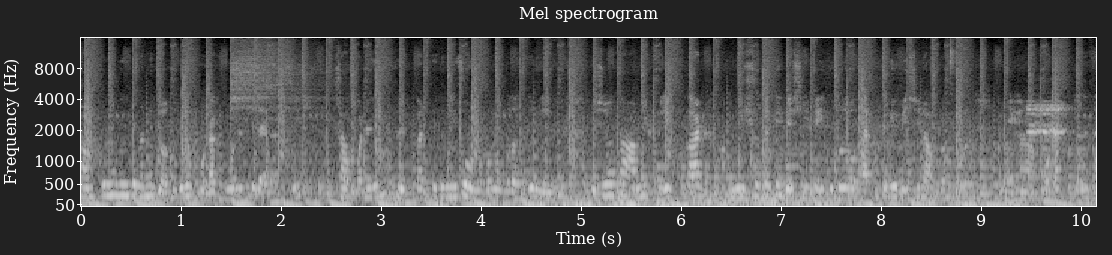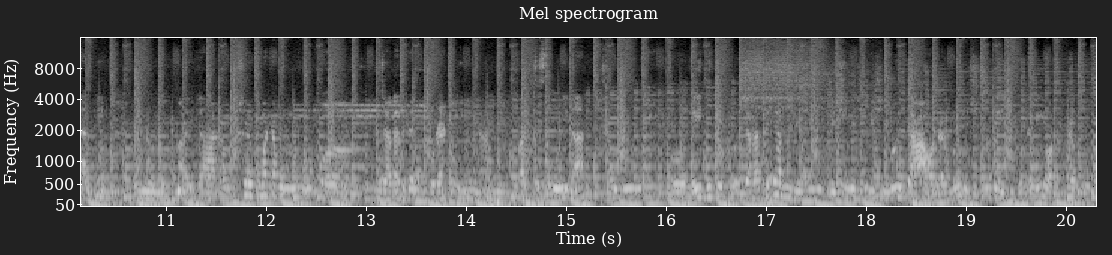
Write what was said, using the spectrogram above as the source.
সম্পূর্ণ কিন্তু এখানে যতগুলো প্রোডাক্ট বলেছি দেখাচ্ছি, সবকটা কিন্তু ফ্লিপকার্ট থেকে নিয়েছি, অন্য কোনো কোথাও থেকে নিই বিশেষত আমি ফ্লিপকার্ট মিশো থেকে বেশি, এই দুটো অ্যাপ থেকে বেশি ডাউনলোড করে প্রোডাক্ট কিনে থাকি আর- সেরকম একটা অন্য জায়গা থেকে আমি প্রোডাক্ট কিনি না পারচেস করি না শুধু এই দুটো জায়গা থেকে আমি বেশি বেশি বেশি বেশি করে যা অর্ডার করি বেশিরভাগ এই দুটো থেকেই অর্ডারটা করি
